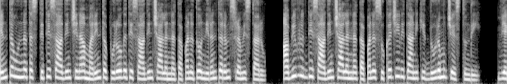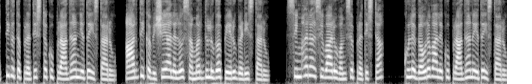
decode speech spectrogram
ఎంత ఉన్నత స్థితి సాధించినా మరింత పురోగతి సాధించాలన్న తపనతో నిరంతరం శ్రమిస్తారు. అభివృద్ధి సాధించాలన్న తపన సుఖజీవితానికి దూరము చేస్తుంది. వ్యక్తిగత ప్రతిష్టకు ప్రాధాన్యత ఇస్తారు. ఆర్థిక విషయాలలో సమర్థులుగా పేరు గడిస్తారు. సింహరాశివారు వంశ ప్రతిష్ట కుల గౌరవాలకు ప్రాధాన్యత ఇస్తారు.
